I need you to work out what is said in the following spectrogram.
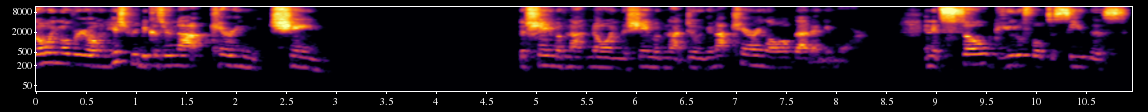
Going over your own history because you're not carrying shame. The shame of not knowing, the shame of not doing. You're not carrying all of that anymore. And it's so beautiful to see this.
